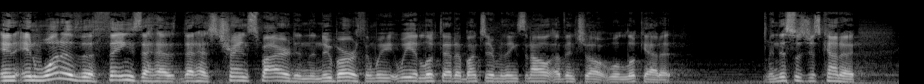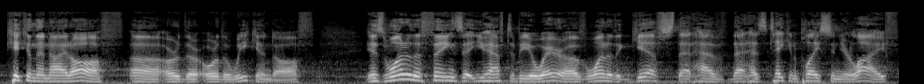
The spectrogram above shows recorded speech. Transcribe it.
And, and one of the things that has, that has transpired in the new birth, and we, we had looked at a bunch of different things, and I'll eventually we'll look at it. And this was just kind of kicking the night off uh, or, the, or the weekend off is one of the things that you have to be aware of one of the gifts that have that has taken place in your life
